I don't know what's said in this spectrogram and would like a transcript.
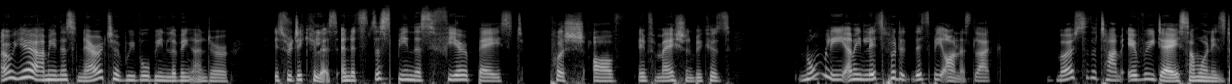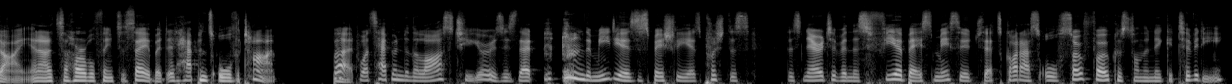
Oh, yeah. I mean, this narrative we've all been living under is ridiculous. And it's just been this fear based push of information because normally, I mean, let's put it, let's be honest, like most of the time, every day, someone is dying. And it's a horrible thing to say, but it happens all the time. Hmm. But what's happened in the last two years is that the media, is especially, has pushed this this narrative and this fear based message that's got us all so focused on the negativity,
